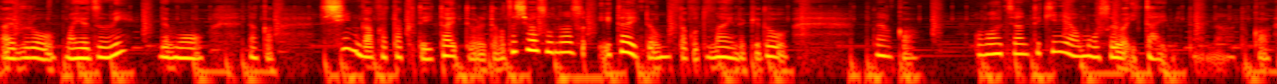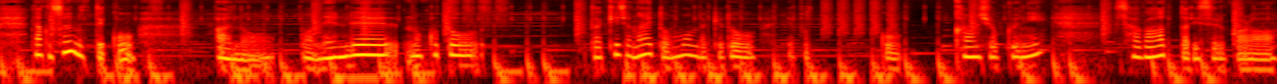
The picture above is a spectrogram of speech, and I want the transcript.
アイブロウ眉墨でもなんか芯が硬くて痛いって言われて私はそんな痛いって思ったことないんだけどなんかおばあちゃん的にはもうそれは痛いみたいなとかなんかそういうのってこうあの、まあ、年齢のことだけじゃないと思うんだけどやっぱこう感触に差があったりするから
